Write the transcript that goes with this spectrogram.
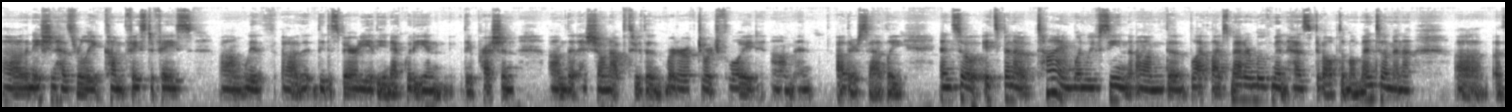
uh, the nation has really come face to face with uh, the, the, disparity, the inequity, and the oppression um, that has shown up through the murder of George Floyd um, and others, sadly. And so it's been a time when we've seen um, the Black Lives Matter movement has developed a momentum and a, uh, a,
